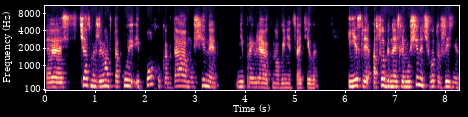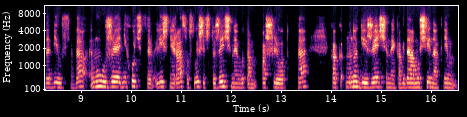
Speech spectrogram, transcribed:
Э, сейчас мы живем в такую эпоху, когда мужчины не проявляют много инициативы. И если, особенно если мужчина чего-то в жизни добился, да, ему уже не хочется лишний раз услышать, что женщина его там пошлет, да, как многие женщины, когда мужчина к ним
